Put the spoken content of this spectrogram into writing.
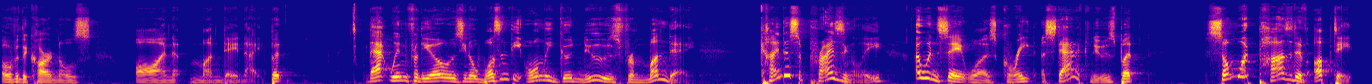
over the Cardinals on Monday night. But that win for the O's, you know, wasn't the only good news from Monday. Kind of surprisingly, I wouldn't say it was great ecstatic news, but somewhat positive update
